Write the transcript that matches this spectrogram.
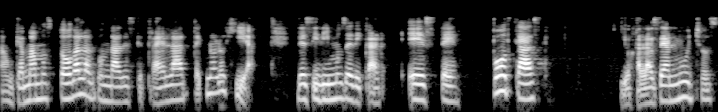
aunque amamos todas las bondades que trae la tecnología, decidimos dedicar este podcast y ojalá sean muchos,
